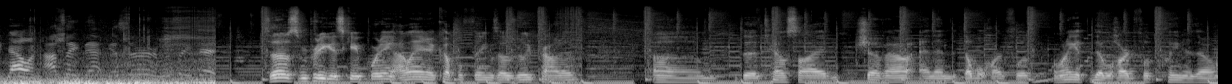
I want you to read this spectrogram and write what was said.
Take that one. I'll take that. Yes, sir. We'll take that. So that was some pretty good skateboarding. I landed a couple things I was really proud of. Um, the tail slide, shove out, and then the double hard flip. I want to get the double hard flip cleaner though,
